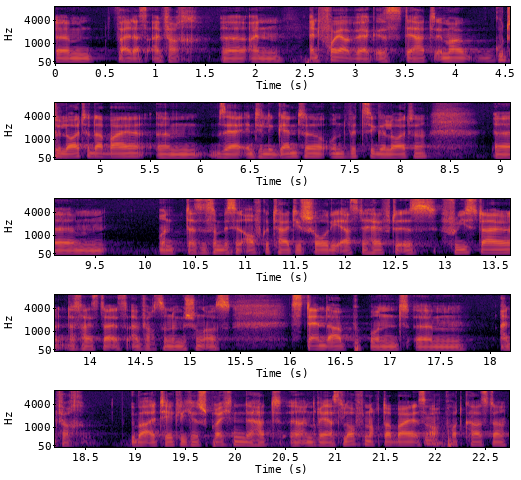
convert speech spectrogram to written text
ähm, weil das einfach äh, ein, ein Feuerwerk ist. Der hat immer gute Leute dabei, ähm, sehr intelligente und witzige Leute. Ähm, und das ist so ein bisschen aufgeteilt, die Show. Die erste Hälfte ist Freestyle, das heißt, da ist einfach so eine Mischung aus Stand-up und ähm, einfach über Alltägliches sprechen. Der hat äh, Andreas Loff noch dabei, ist auch Podcaster.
